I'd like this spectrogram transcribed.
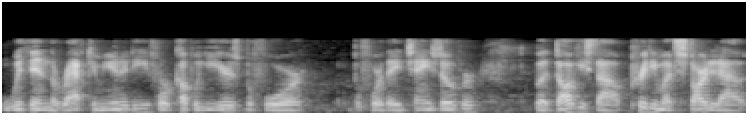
within the rap community for a couple years before before they changed over. But Doggy Style pretty much started out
